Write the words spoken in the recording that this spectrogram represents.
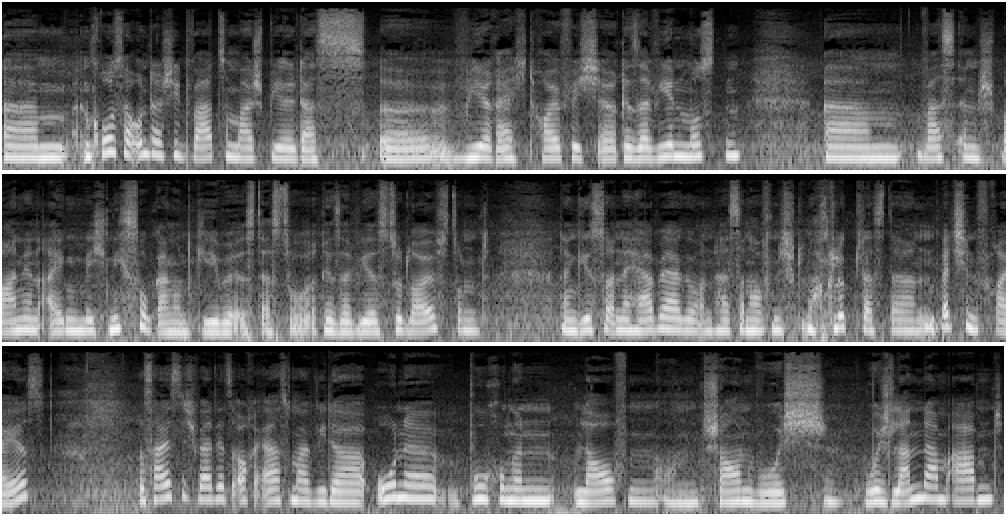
Ähm, ein großer Unterschied war zum Beispiel, dass äh, wir recht häufig äh, reservieren mussten, ähm, was in Spanien eigentlich nicht so gang und gäbe ist, dass du reservierst. Du läufst und dann gehst du an eine Herberge und hast dann hoffentlich noch Glück, dass da ein Bettchen frei ist. Das heißt, ich werde jetzt auch erstmal wieder ohne Buchungen laufen und schauen, wo ich, wo ich lande am Abend.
